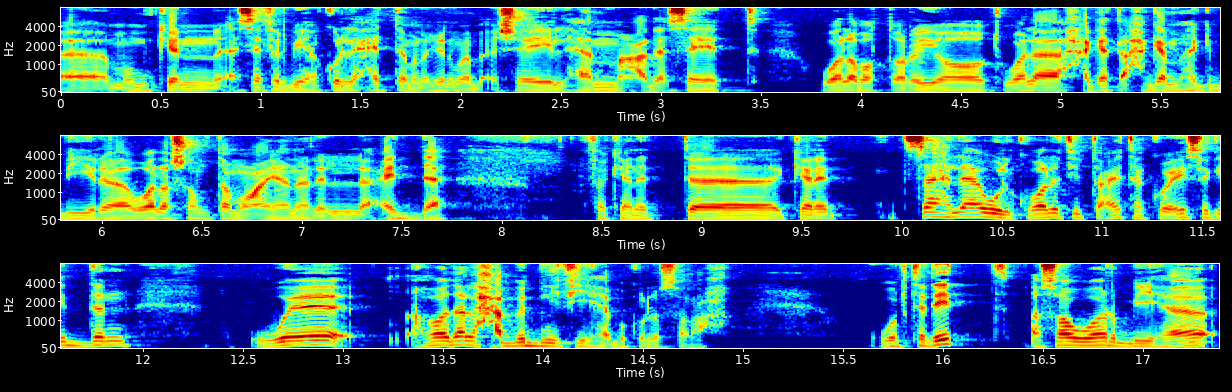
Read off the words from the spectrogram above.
ممكن أسافر بيها كل حتة من غير ما أبقى شايل هم عدسات ولا بطاريات ولا حاجات أحجامها كبيرة ولا شنطة معينة للعدة. فكانت آه، كانت سهلة وال quality بتاعتها كويسة جدا وهو ده اللي حببني فيها بكل صراحة. وابتديت أصور بيها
